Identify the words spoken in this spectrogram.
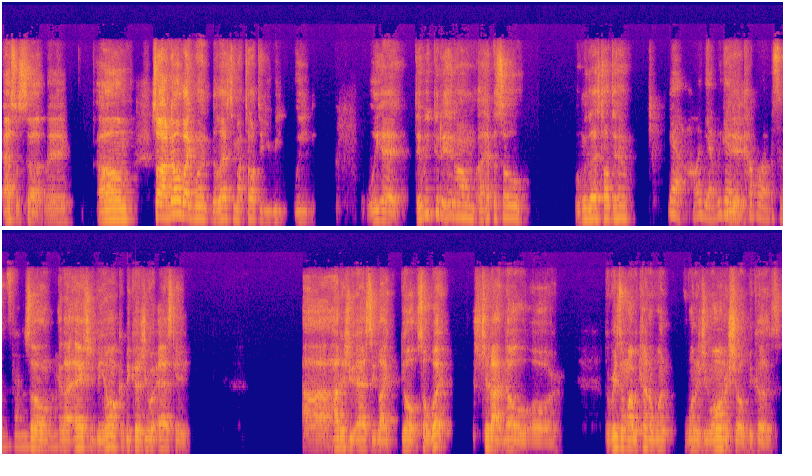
That's what's up, man. Um, so I know like when the last time I talked to you, we we we had did we do the in home uh, episode when we last talked to him? Yeah. Oh yeah, we did a couple episodes then. So and I asked you to be on because you were asking uh how did you ask you like yo, so what should I know or the reason why we kind of want wanted you on the show because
